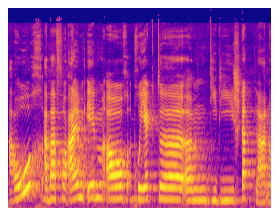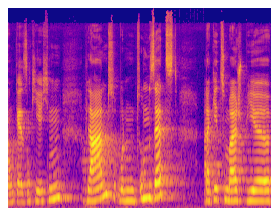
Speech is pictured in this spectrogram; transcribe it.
Auch, aber vor allem eben auch Projekte, ähm, die die Stadtplanung Gelsenkirchen plant und umsetzt. Da geht zum Beispiel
